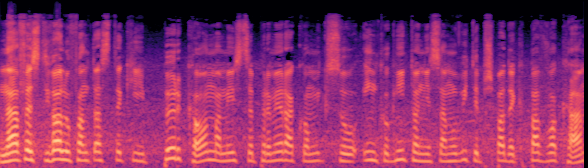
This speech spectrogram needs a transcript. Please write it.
Na festiwalu fantastyki Pyrkon ma miejsce premiera komiksu Incognito Niesamowity Przypadek Pawła K.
